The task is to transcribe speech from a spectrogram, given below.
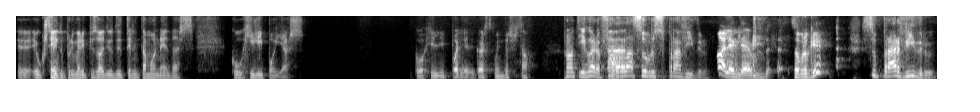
Eh, eu gostei Sim. do primeiro episódio de 30 moedas com o Gilipollas. Com o gilipolha, gosto muito da expressão. Pronto, e agora fala Ah. lá sobre o soprar vidro. Olha, Guilherme, sobre o quê? Soprar vidro.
